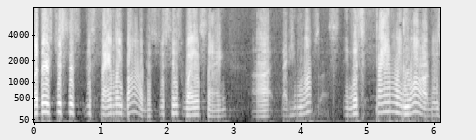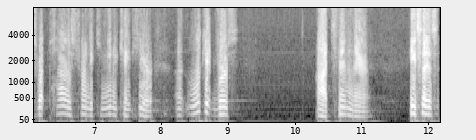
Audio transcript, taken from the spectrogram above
But there's just this, this family bond. It's just his way of saying uh, that he loves us. And this family love is what Paul is trying to communicate here. Uh, look at verse uh, 10 there. He says,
